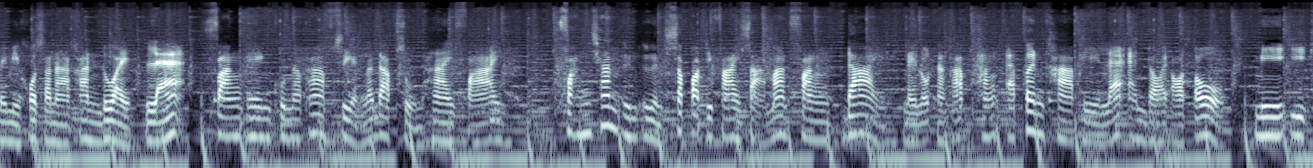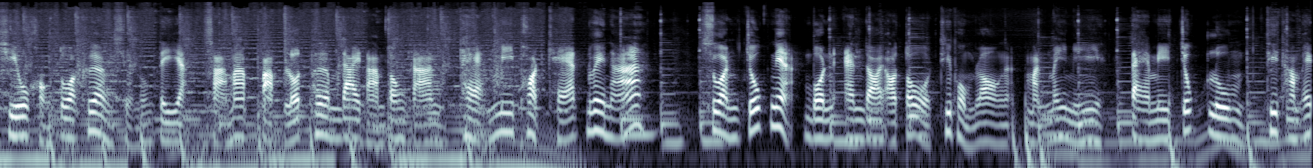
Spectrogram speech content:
ไม่มีโฆษณาขั้นด้วย และฟังเพลงคุณภาพเสียงระดับศูนย์ไฮไฟ ฟังก์ชันอื่นๆ Spotify สามารถฟังได้ในรถนะครับ ทั้ง Apple CarPlay และ Android Auto มี EQ ของตัวเครื่องเสียงดนตรีสามารถปรับลดเพิ่มได้ตามต้องการ แถมมีพอดแคสต์ด้วยนะส่วนจุกเนี่ยบน Android Auto ที่ผมลองอะมันไม่มี แต่มีจุกลุมที่ทำให้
